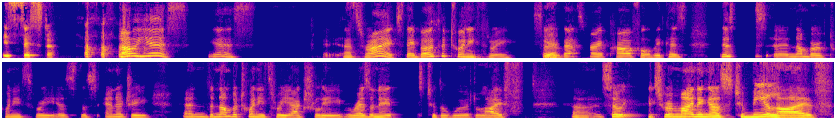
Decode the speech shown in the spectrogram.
his sister oh yes, yes, that's right. They both are twenty-three, so yeah. that's very powerful because this uh, number of twenty-three is this energy, and the number twenty-three actually resonates to the word life. Uh, so it's reminding us to be alive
